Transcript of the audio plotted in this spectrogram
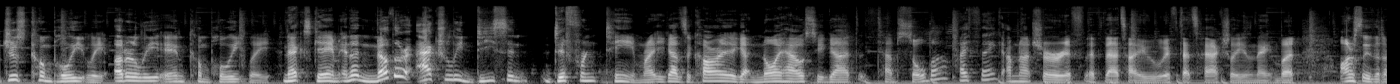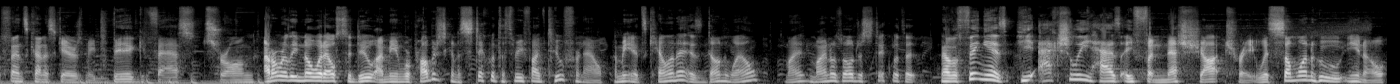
just completely utterly and completely. Next game and another actually decent different team right? You got Zakaria you got Neuhaus you got Tapsoba I think. I'm not sure if, if that's how you if that's actually his name but honestly the defense kind of scares me. Big fast strong. I don't really know what else to do. I mean we're probably just gonna stick with the 352 for now. I mean it's killing it. It's done well. Might, might as well just stick with it. Now the thing is he actually has a finesse shot trait with someone who you know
